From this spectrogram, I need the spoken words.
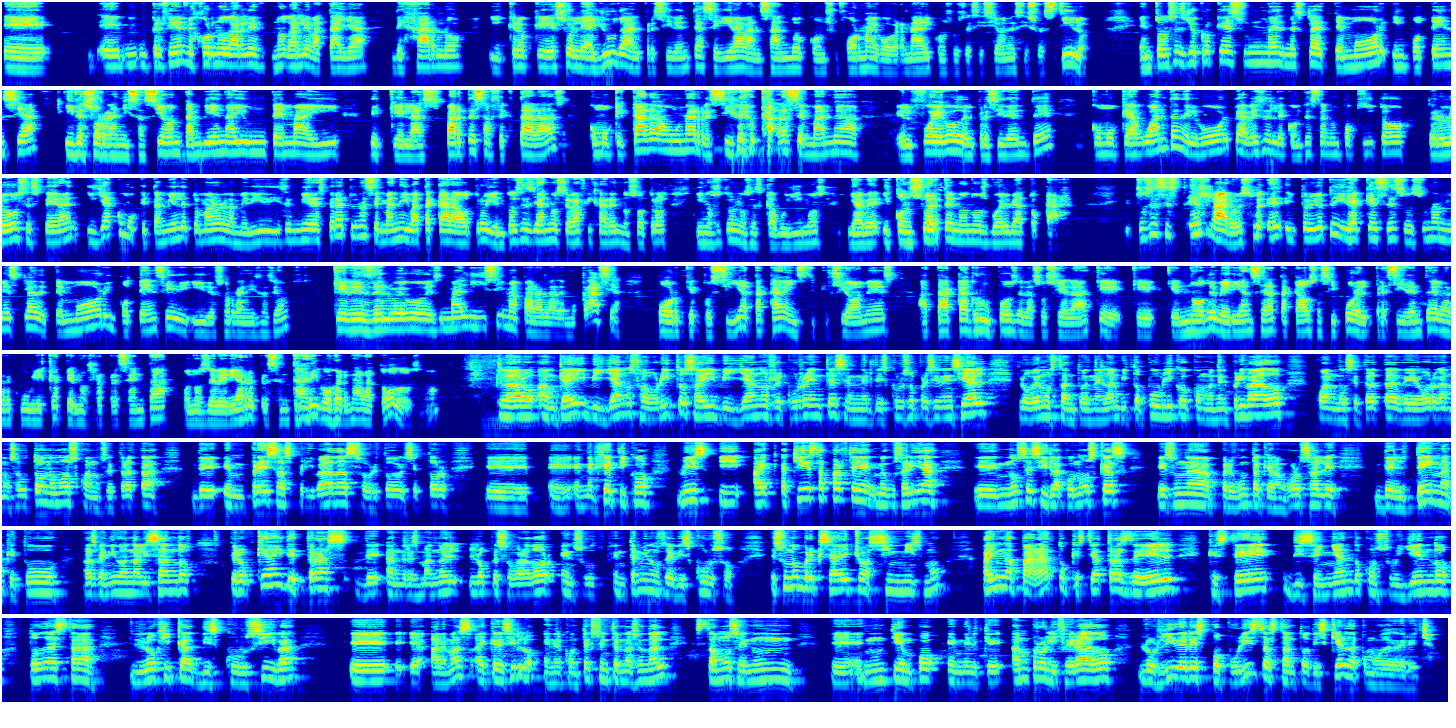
eh, eh, prefieren mejor no darle, no darle batalla, dejarlo y creo que eso le ayuda al presidente a seguir avanzando con su forma de gobernar y con sus decisiones y su estilo. Entonces yo creo que es una mezcla de temor, impotencia y desorganización. También hay un tema ahí de que las partes afectadas, como que cada una recibe cada semana el fuego del presidente como que aguantan el golpe, a veces le contestan un poquito, pero luego se esperan y ya como que también le tomaron la medida y dicen, mira, espérate una semana y va a atacar a otro y entonces ya no se va a fijar en nosotros y nosotros nos escabullimos y a ver, y con suerte no nos vuelve a tocar. Entonces es, raro, eh, pero yo te diría que es eso, es una mezcla de temor, impotencia y, y desorganización que desde luego es malísima para la democracia, porque pues sí ataca a instituciones, ataca grupos de la sociedad que, que, no deberían ser atacados así por el presidente de la República que nos representa o nos debería representar y gobernar a todos, ¿no? Claro, aunque hay villanos favoritos, hay villanos recurrentes en el discurso presidencial, lo vemos tanto en el ámbito público como en el privado, cuando se trata de órganos autónomos, cuando se trata de empresas privadas, sobre todo el sector eh, eh, energético. Luis, y aquí esta parte me gustaría eh, no sé si la conozcas, es una pregunta que a lo mejor sale del tema que tú has venido analizando, pero ¿qué hay detrás de Andrés Manuel López Obrador en, su, en términos de discurso? ¿Es un hombre que se ha hecho a sí mismo? ¿Hay un aparato que esté atrás de él, que esté diseñando, construyendo toda esta lógica discursiva? Eh, eh, además, hay que decirlo, en el contexto internacional estamos en un eh, en un tiempo en el que han proliferado los líderes populistas, tanto de izquierda como de derecha.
